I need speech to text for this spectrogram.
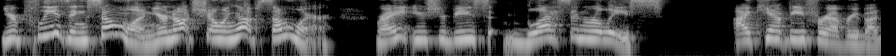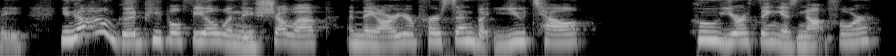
You're pleasing someone. You're not showing up somewhere, right? You should be bless and release. I can't be for everybody. You know how good people feel when they show up and they are your person, but you tell who your thing is not for?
